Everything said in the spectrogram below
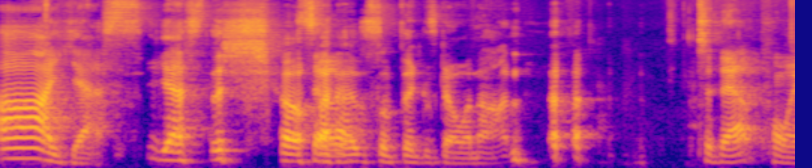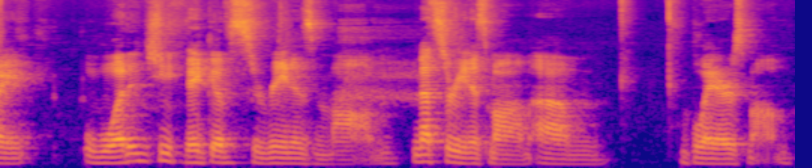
ah, yes, yes, this show so, has some things going on. to that point, what did you think of Serena's mom? Not Serena's mom, um, Blair's mom.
